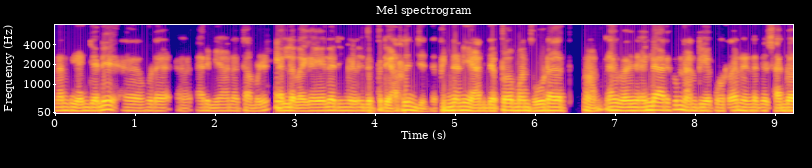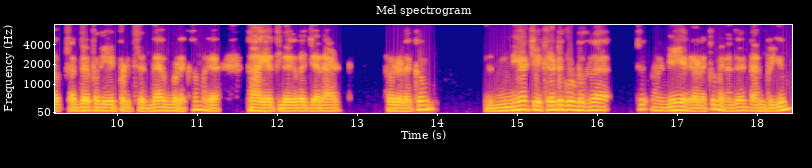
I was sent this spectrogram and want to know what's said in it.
நன்றி அஞ்சலி. உங்களோட அருமையான தமிழ். நல்ல வகையில நீங்கள் இதை பற்றி அறிஞ்சு இந்த பின்னணி அறிஞ்ச பெர்மன்ஸ் ஊடக எல்லாருக்கும் நன்றியை கூறுறேன். என்னது சந்த சந்தர்ப்பத்தை ஏற்படுத்தி தந்த உங்களுக்கும் அஹ், தாயத்தில் இருக்கிற ஜெரால்ட் அவர்களுக்கும் நிகழ்ச்சியை கேட்டுக்கொண்டிருக்கிற நேயர்களுக்கும் எனது நன்றியும்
